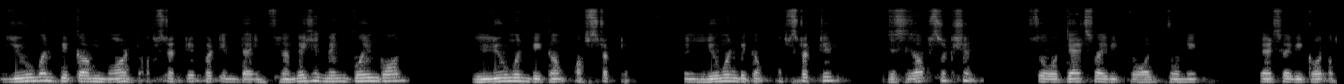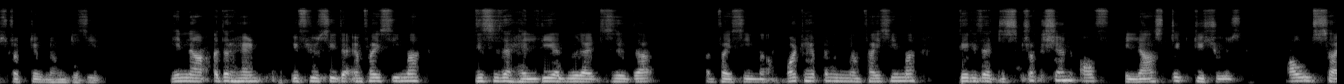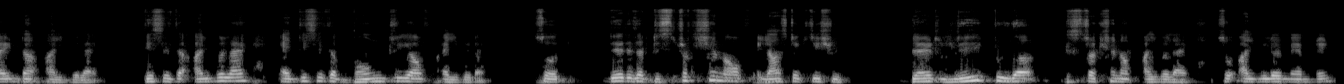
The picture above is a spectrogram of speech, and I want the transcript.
lumen become not obstructive, but in the inflammation when going on, lumen become obstructive. When lumen become obstructive, this is obstruction. So that's why we call chronic. That's why we call obstructive lung disease. In the other hand, if you see the emphysema, this is a healthy alveoli. This is the emphysema. What happened in emphysema? There is a destruction of elastic tissues outside the alveoli. This is the alveoli and this is the boundary of alveoli. So there is a destruction of elastic tissue that lead to the destruction of alveoli. So alveolar membrane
